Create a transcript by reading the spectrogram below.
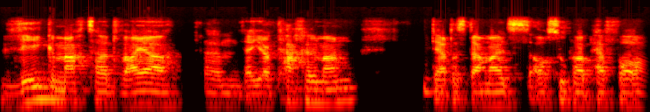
Weg gemacht hat, war ja ähm, der Jörg Kachelmann. Der hat das damals auch super performt.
